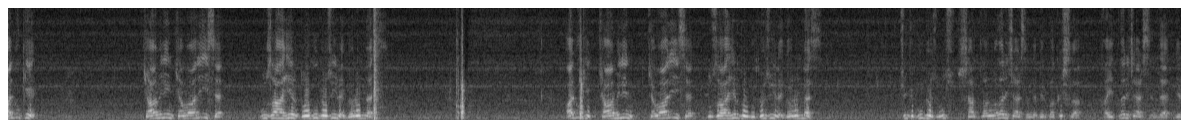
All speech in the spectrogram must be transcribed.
Halbuki kamilin kemali ise bu zahir duygu gözüyle görünmez. Halbuki kamilin kemali ise bu zahir duygu gözüyle görünmez. Çünkü bu gözümüz şartlanmalar içerisinde bir bakışla kayıtlar içerisinde bir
